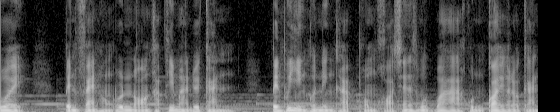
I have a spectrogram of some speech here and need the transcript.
ด้วย เป็นแฟนของรุ่นน้องครับที่มาด้วยกัน เป็นผู้หญิงคนหนึ่งครับ ผมขอใช้สมมติว่าคุณก้อยก็แล้วกัน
